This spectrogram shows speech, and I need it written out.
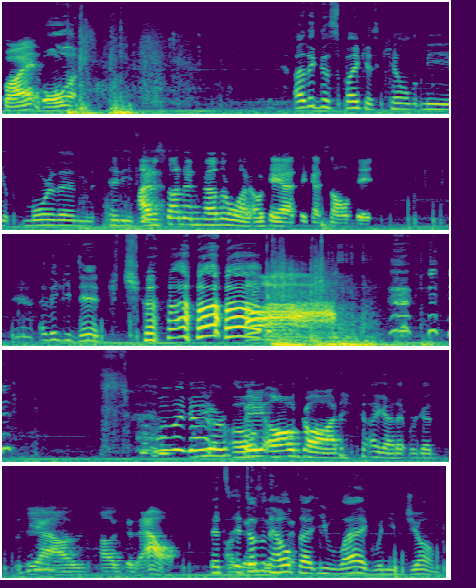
but Oh. I think this spike has killed me more than anything. I just found another one. Okay, I think I solved it. I think you did. Good. Ah! oh my god. Oh, oh god. I got it. We're good. Yeah, I was, I was gonna. Ow. It's it doesn't do help that. that you lag when you jump.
